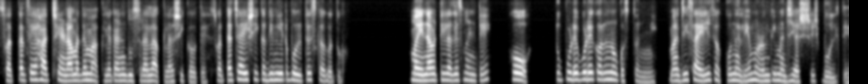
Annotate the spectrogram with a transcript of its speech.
स्वतःचे हात शेणामध्ये माखलेत आणि दुसऱ्याला अक्कला शिकवते. स्वतःच्या आईशी कधी नीट बोलतेस का ग तू? मैनावटी लगेच म्हणते हो तू पुढे पुढे करू नकोस तन्वी. माझी सायली थकून आली आहे म्हणून ती माझी अशीच बोलते.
